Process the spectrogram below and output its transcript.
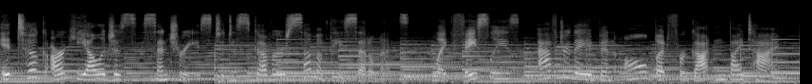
It took archaeologists centuries to discover some of these settlements, like Phaselis, after they had been all but forgotten by time.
